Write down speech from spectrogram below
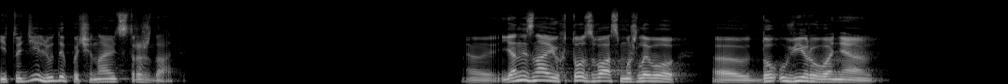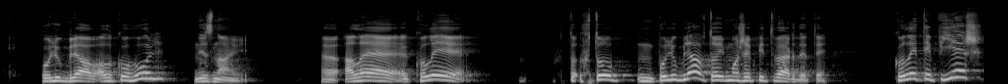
І тоді люди починають страждати. Е, Я не знаю, хто з вас, можливо, е, до увірування полюбляв алкоголь, не знаю. Е, Але коли хто, хто полюбляв, той може підтвердити. Коли ти п'єш,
